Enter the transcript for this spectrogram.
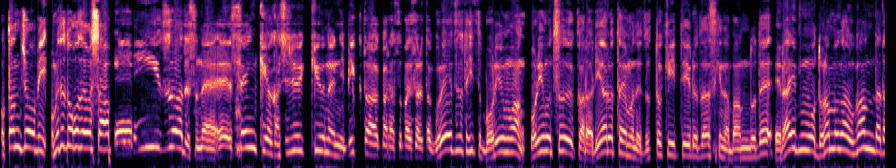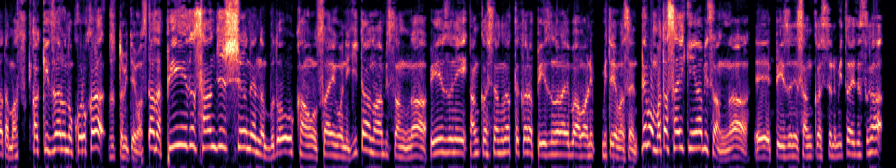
お誕生日おめでとうございました。えー、ビーズはですね、えー、1989年にビクターから発売された Greatest Hits Volume 1、Volume 2からリアルタイムでずっと聴いている大好きなバンドで、えー、ライブもドラムがウガンダだったマスカキザルの頃からずっと見ています。ただ、ピーズ30周年の武道館を最後にギターのアビさんがピーズに参加しなくなってからピーズのライブはあまり見ていません。でもまた最近アビさんが、えー、ピーズに参加してるみたいですが、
